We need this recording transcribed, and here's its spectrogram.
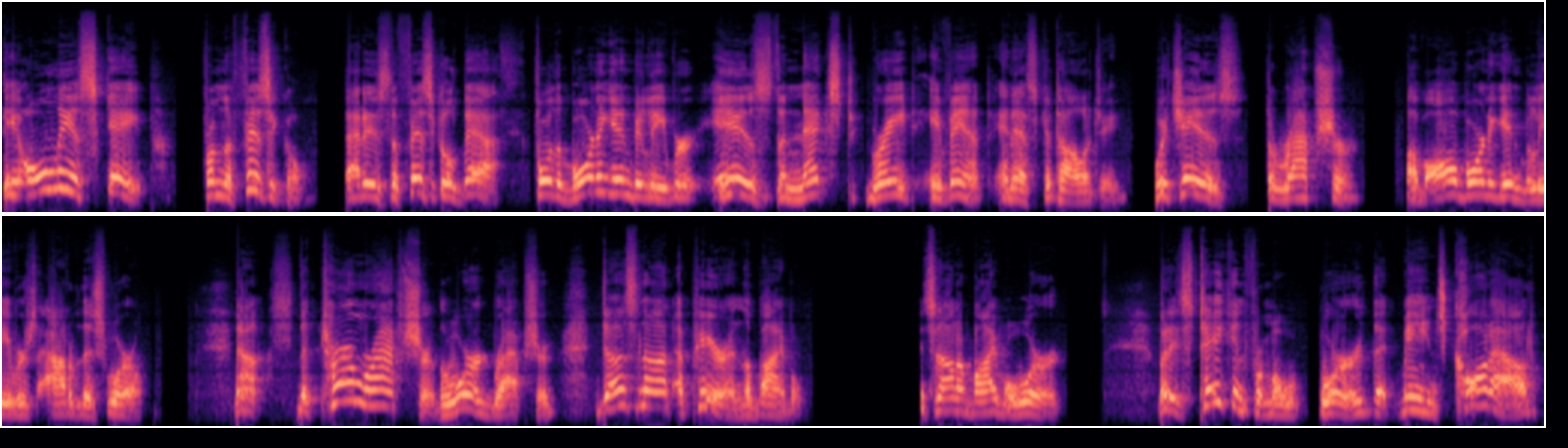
The only escape from the physical, that is, the physical death, for the born again believer is the next great event in eschatology, which is the rapture of all born again believers out of this world. Now, the term rapture, the word rapture, does not appear in the Bible. It's not a Bible word, but it's taken from a word that means caught out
